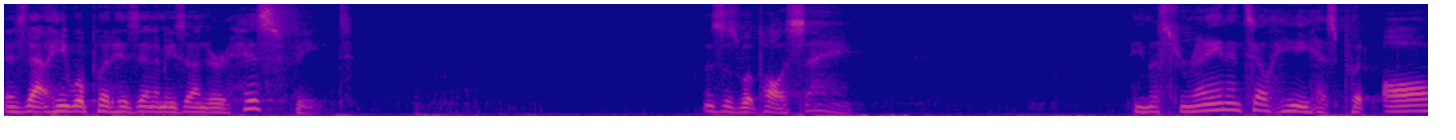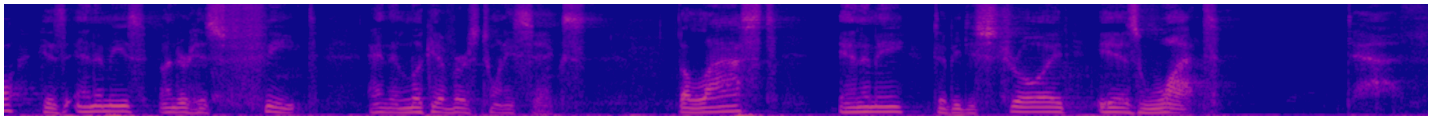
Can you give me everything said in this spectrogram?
is that he will put his enemies under his feet. This is what Paul is saying. He must reign until he has put all his enemies under his feet. And then look at verse 26. The last enemy to be destroyed is what? Death.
